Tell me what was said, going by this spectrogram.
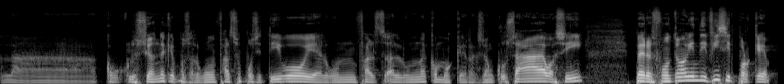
la conclusión de que pues algún falso positivo y algún falso, alguna como que reacción cruzada o así. Pero fue un tema bien difícil porque,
